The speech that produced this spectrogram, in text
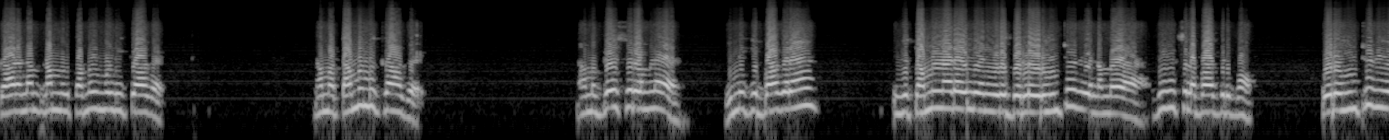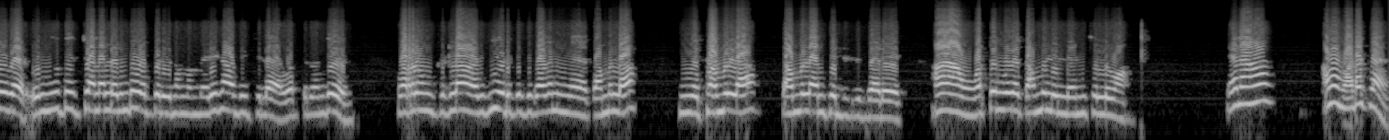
காரணம் நம்ம தமிழ் மொழிக்காக நம்ம தமிழுக்காக. நம்ம பேசுறோம்ல இன்னைக்கு பாக்குறேன் இது தமிழ்நாடா இல்லையா எனக்கு தெரியல. ஒரு இன்டர்வியூ நம்ம ரீல்ஸ்ல பாத்திருக்கோம் ஒரு இன்டர்வியூவர் ஒரு யூடியூப் சேனல்ல இருந்து ஒருத்தர் நம்ம மெரினா பீச்ல ஒருத்தர் வந்து வர்றவங்க கிட்ட எல்லாம் ரிவ்யூ எடுக்கிறதுக்காக நீங்க தமிழா? நீங்க தமிழா? தமிழான்னு கேட்டுட்டு இருப்பாரு ஆனா அவன் ஒருத்தன் கூட தமிழ் இல்லைன்னு சொல்லுவான். ஏன்னா அவன் வடக்கன்.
